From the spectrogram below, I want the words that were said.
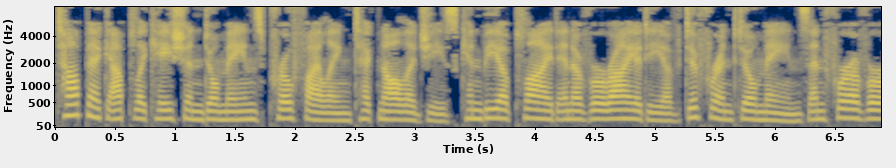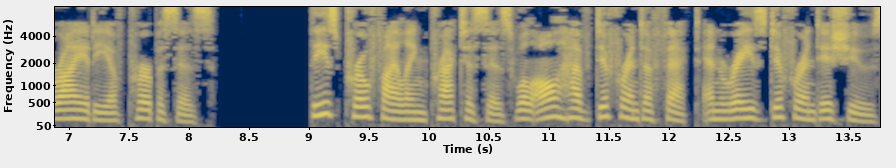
Topic application domains Profiling technologies can be applied in a variety of different domains and for a variety of purposes. These profiling practices will all have different effect and raise different issues.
